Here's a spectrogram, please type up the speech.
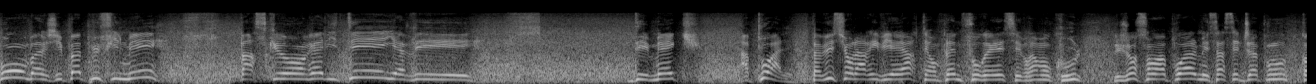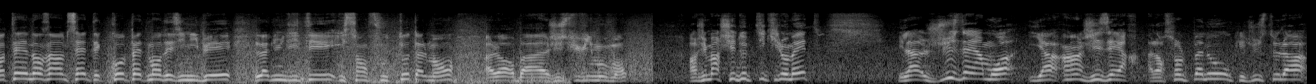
Bon bah j'ai pas pu filmer parce qu'en réalité il y avait des mecs à poil. T'as vu sur la rivière, t'es en pleine forêt, c'est vraiment cool. Les gens sont à poil, mais ça c'est le Japon. Quand t'es dans un homestead, t'es complètement désinhibé. La nudité, ils s'en foutent totalement. Alors bah j'ai suivi le mouvement. Alors j'ai marché deux petits kilomètres et là juste derrière moi il y a un geyser. Alors sur le panneau qui est juste là,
